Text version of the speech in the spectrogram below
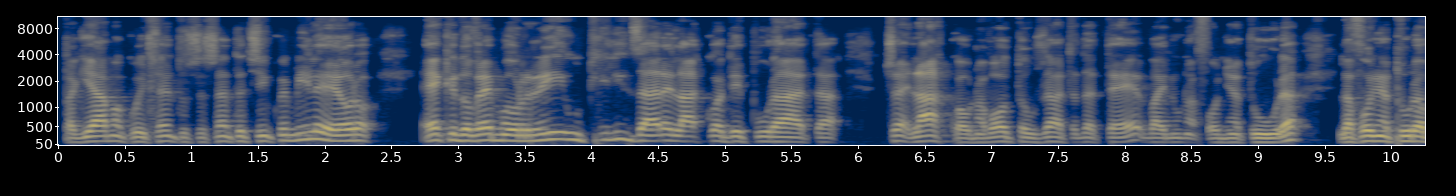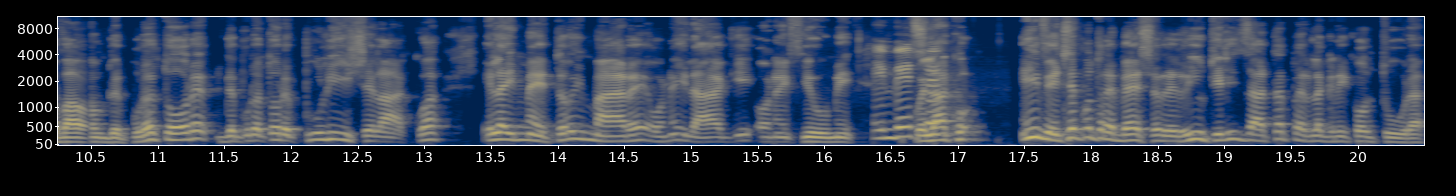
paghiamo quei 165 mila euro è che dovremmo riutilizzare l'acqua depurata, cioè l'acqua una volta usata da te va in una fognatura, la fognatura va a un depuratore, il depuratore pulisce l'acqua e la immette o in mare o nei laghi o nei fiumi. E invece... Quell'acqua invece potrebbe essere riutilizzata per l'agricoltura.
